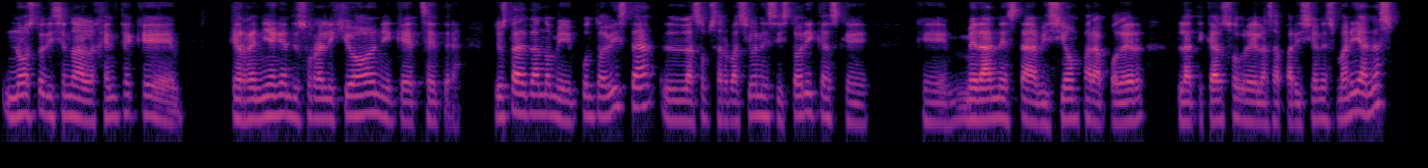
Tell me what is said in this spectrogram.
no estoy diciendo a la gente que, que renieguen de su religión y que etcétera. Yo estoy dando mi punto de vista, las observaciones históricas que, que me dan esta visión para poder platicar sobre las apariciones marianas,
